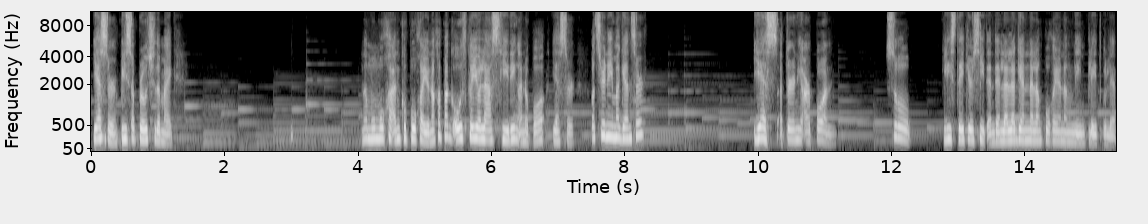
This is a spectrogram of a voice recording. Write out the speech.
Yes, sir. Please approach the mic. Namumukhaan ko po kayo. Nakapag-oath kayo last hearing, ano po? Yes, sir. What's your name again, sir? Yes, Attorney Arpon. So, please take your seat and then lalagyan na lang po kayo ng nameplate ulit.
